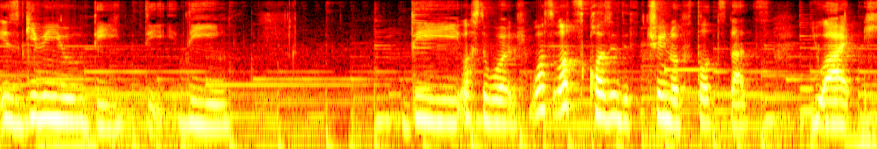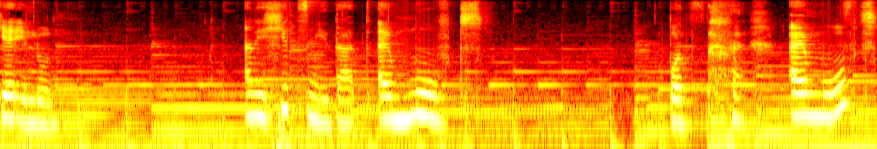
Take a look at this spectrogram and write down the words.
is giving you the the the the what's the word? What's what's causing the train of thoughts that you are here alone? And it hits me that I moved. But I moved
